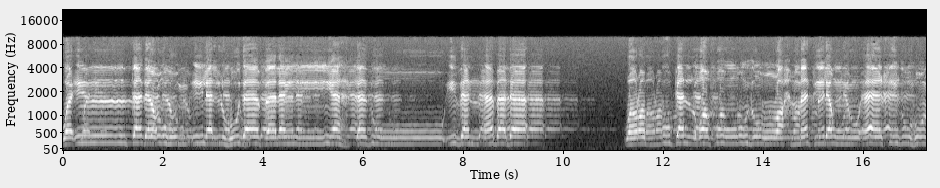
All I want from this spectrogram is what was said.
وَإِن تَدْعُهُمْ إِلَى الْهُدَى فَلَن يَهْتَدُوا إِذًا أَبَدًا وربك الغفور ذو الرحمة لو يؤاخذهم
